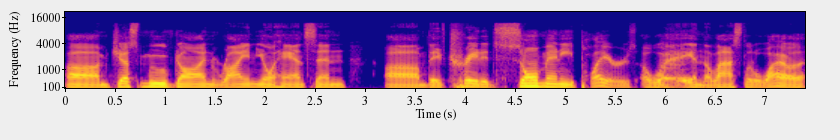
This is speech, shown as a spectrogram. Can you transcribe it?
Um, just moved on Ryan Johansen. Um, they've traded so many players away in the last little while.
